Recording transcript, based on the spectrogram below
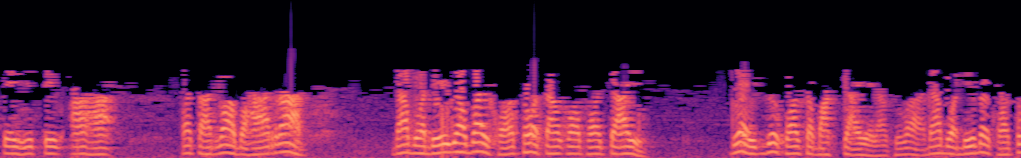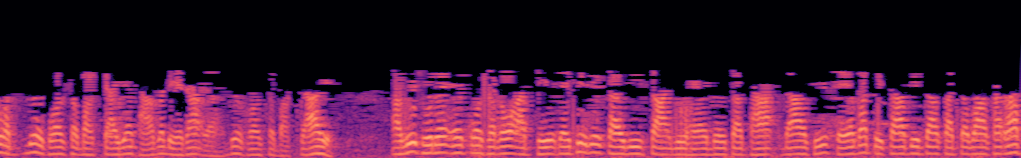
เปหิติอาหะพระตรัสว่ามหาราชดาบดีย่อมไม่ขอโทษตามความพอใจ ด้วยด้วยความสมัครใจนะคือว่าดาบดีไม่ขอโทษด้วยความสมัครใจยะถามะเดได้อะด้วยความสมัครใจ อวิทุเรเอโกสโรอัติในที่ได้กายวีสาอยู่แห่งโดยตถาดาวสีเสวัติกาปิตากัตวาคารับ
